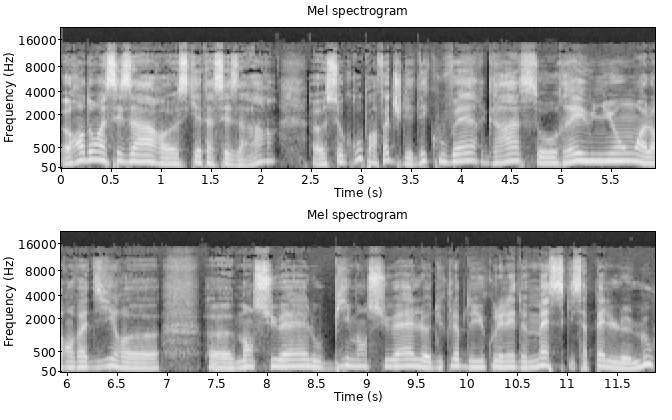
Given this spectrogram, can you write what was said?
Euh, rendons à César euh, ce qui est à César. Euh, ce groupe, en fait, je l'ai découvert grâce aux réunions, alors on va dire mensuelles ou bimensuelles du club de ukulélé de Metz qui s'appelle le Loup,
